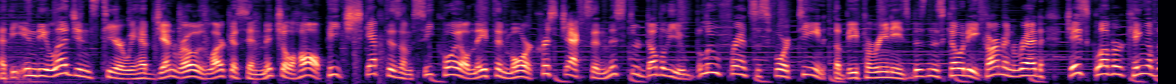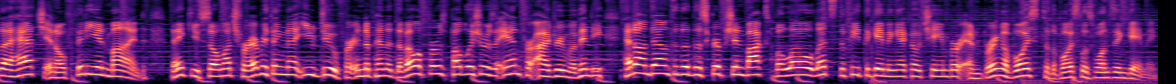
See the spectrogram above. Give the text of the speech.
At the Indie Legends tier, we have Jen Rose, Larkison, Mitchell Hall, Peach, Skepticism, C. Coyle, Nathan Moore, Chris Jackson, Mr. W, Blue Francis 14, The Beefarinis, Business Cody, Carmen Red, Jace Glover, King of the Hatch, and Ophidian Mind. Thank you so much for everything that you do for independent developers, publishers, and for I Dream of Indie. Head on down to the description box below. Let's defeat the gaming echo chamber and bring a voice to the voiceless ones in gaming.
